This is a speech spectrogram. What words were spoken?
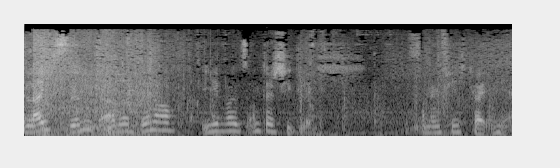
gleich sind, aber dennoch jeweils unterschiedlich. Von den Fähigkeiten her.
